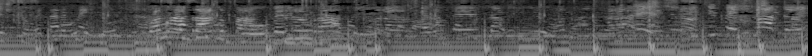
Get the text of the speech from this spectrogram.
Sampuan na peso. Itarik na ito. 100 ba? Very mura. Fifty peso ate.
